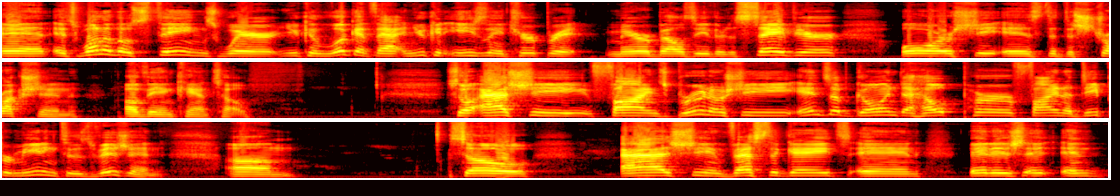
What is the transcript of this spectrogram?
And it's one of those things where you can look at that and you can easily interpret Mirabel's either the savior or she is the destruction of the Encanto. So as she finds Bruno, she ends up going to help her find a deeper meaning to this vision. Um, so as she investigates and it is it, and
